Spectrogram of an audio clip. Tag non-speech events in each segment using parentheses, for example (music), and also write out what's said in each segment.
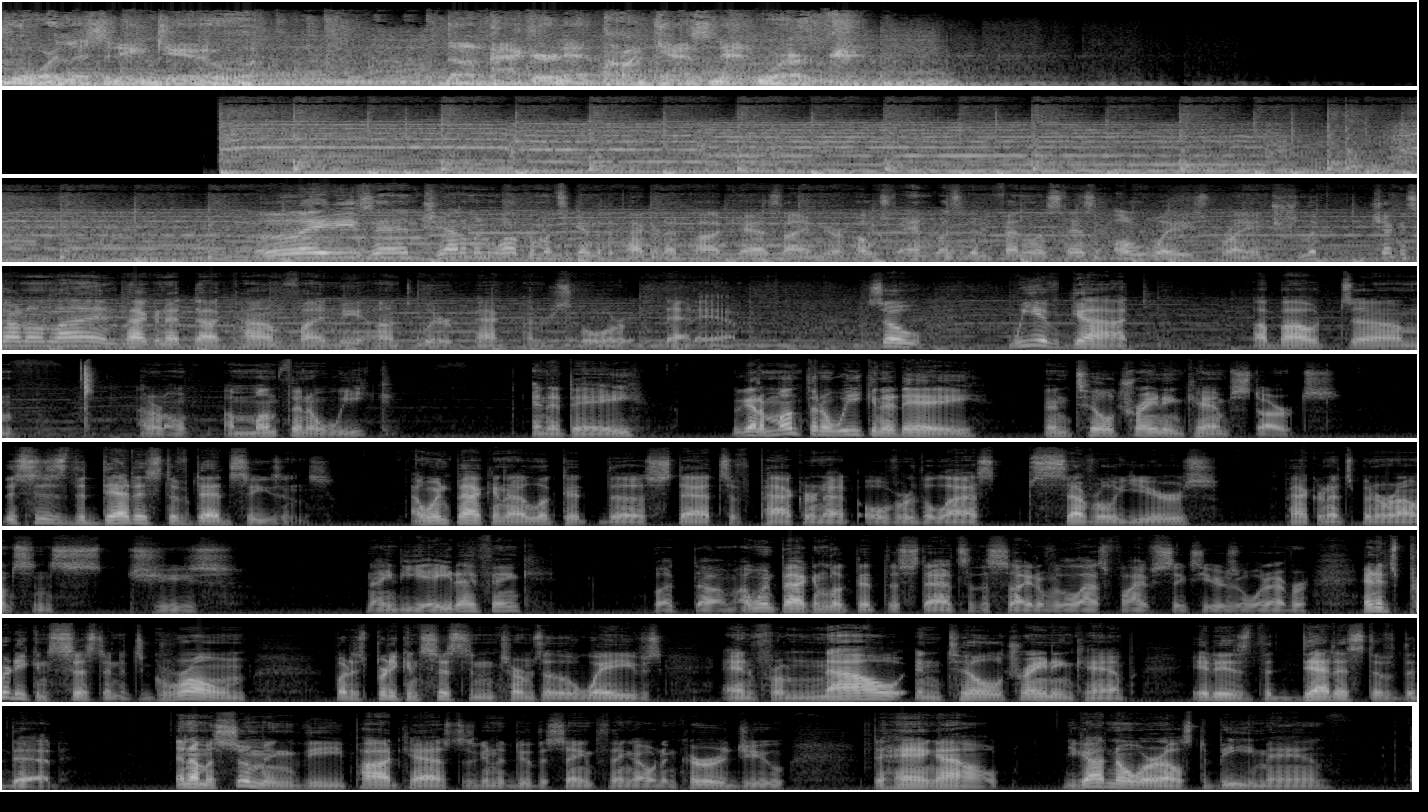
You're listening to the Packernet Podcast Network. Ladies and gentlemen, welcome once again to the Packernet Podcast. I am your host and resident finalist, as always, Brian Schlip. Check us out online, packernet.com. Find me on Twitter, pack underscore that am. So, we have got about, um, I don't know, a month and a week and a day. We got a month and a week and a day until training camp starts. This is the deadest of dead seasons. I went back and I looked at the stats of Packernet over the last several years. Packernet's been around since, jeez, 98, I think. But um, I went back and looked at the stats of the site over the last five, six years or whatever, and it's pretty consistent. It's grown, but it's pretty consistent in terms of the waves. And from now until training camp, it is the deadest of the dead. And I'm assuming the podcast is going to do the same thing. I would encourage you to hang out. You got nowhere else to be, man.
